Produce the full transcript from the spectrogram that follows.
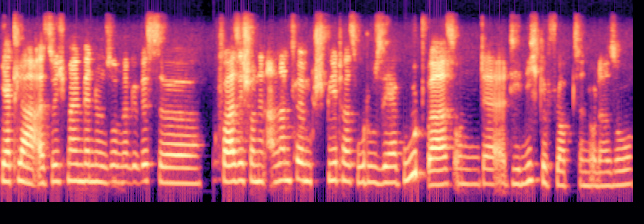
Ja klar, also ich meine, wenn du so eine gewisse, quasi schon in anderen Filmen gespielt hast, wo du sehr gut warst und der, die nicht gefloppt sind oder so,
